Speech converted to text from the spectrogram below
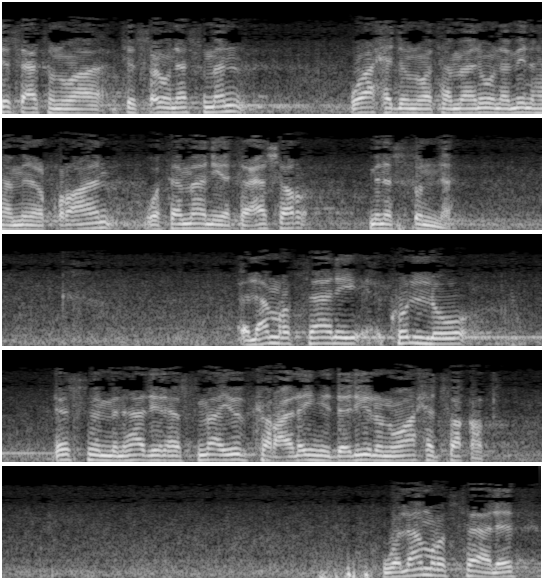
تسعة وتسعون اسما واحد وثمانون منها من القرآن وثمانية عشر من السنة. الأمر الثاني كل اسم من هذه الأسماء يذكر عليه دليل واحد فقط. والأمر الثالث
